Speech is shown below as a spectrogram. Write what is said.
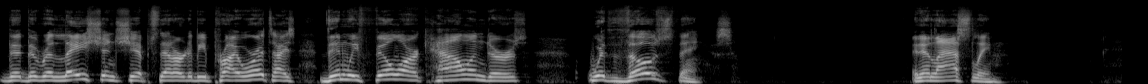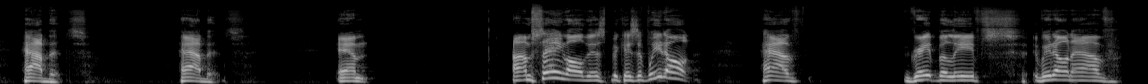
the, the relationships that are to be prioritized, then we fill our calendars with those things. And then lastly, habits. Habits. And I'm saying all this because if we don't have great beliefs, if we don't have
